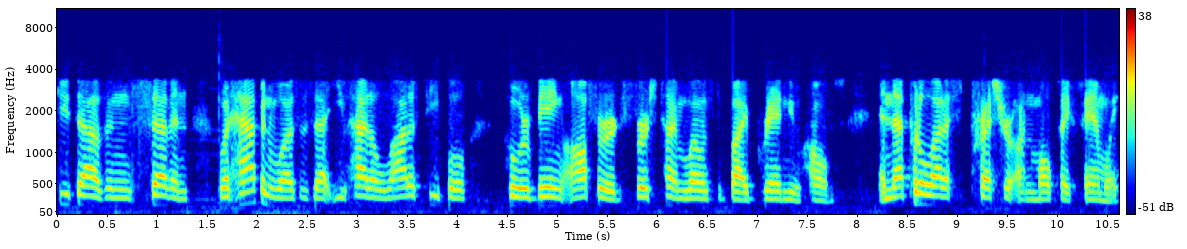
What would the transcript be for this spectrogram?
2007. What happened was is that you had a lot of people who were being offered first-time loans to buy brand new homes, and that put a lot of pressure on multifamily.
